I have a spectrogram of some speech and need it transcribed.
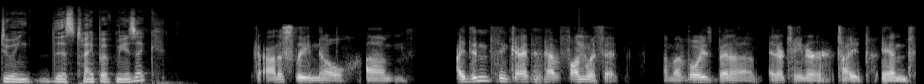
doing this type of music? Honestly, no. Um, I didn't think I'd have fun with it. Um, I've always been a entertainer type, and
